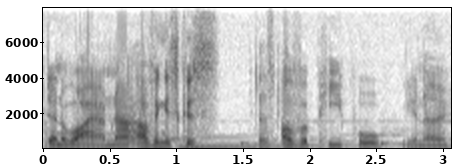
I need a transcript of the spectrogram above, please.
don't know why I'm now. I think it's because there's other people, you know.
